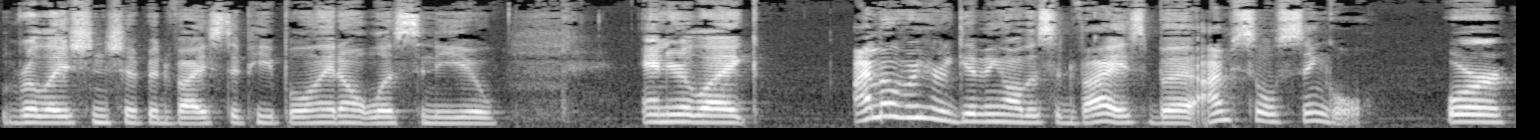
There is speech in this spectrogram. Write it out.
relationship advice to people and they don't listen to you. And you're like, I'm over here giving all this advice, but I'm still single. Or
